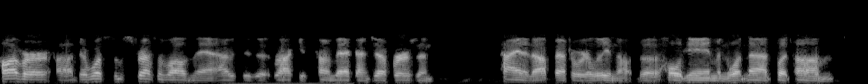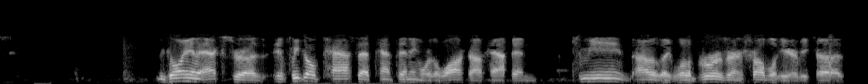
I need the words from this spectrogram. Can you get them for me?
However, uh, there was some stress involved in that. Obviously, the Rockies coming back on Jeffress and tying it up after we were leading the, the whole game and whatnot. But um, going into extras, if we go past that tenth inning where the walk off happened, to me, I was like, well, the Brewers are in trouble here because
